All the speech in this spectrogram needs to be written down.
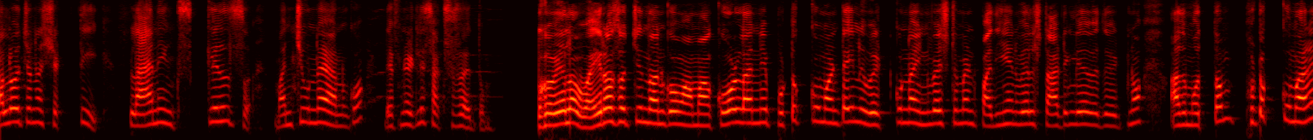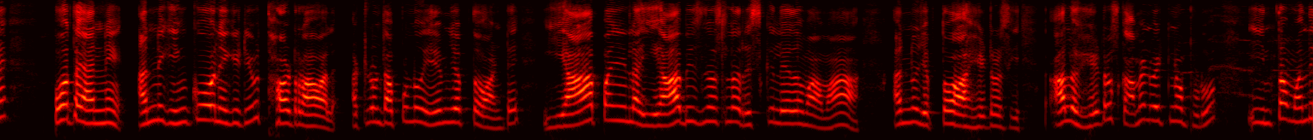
ఆలోచన శక్తి ప్లానింగ్ స్కిల్స్ మంచిగా ఉన్నాయనుకో డెఫినెట్లీ సక్సెస్ అవుతాం ఒకవేళ వైరస్ వచ్చింది అనుకో మా కోల్డ్ అన్నీ పుట్టుక్కుమంటే నువ్వు పెట్టుకున్న ఇన్వెస్ట్మెంట్ పదిహేను వేలు స్టార్టింగ్లో ఏదైతే పెట్టినావు అది మొత్తం పుట్టుక్కుమని పోతాయి అన్నీ. అన్నికి ఇంకో నెగిటివ్ థాట్ రావాలి. అట్లాంటప్పుడు నువ్వు ఏం చెప్తావు అంటే యా పనిలో యా బిజినెస్లో రిస్క్ లేదు మామా. అని నువ్వు చెప్తావు ఆ హేటర్స్కి వాళ్ళు హేటర్స్ కామెంట్ పెట్టినప్పుడు ఇంతమంది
